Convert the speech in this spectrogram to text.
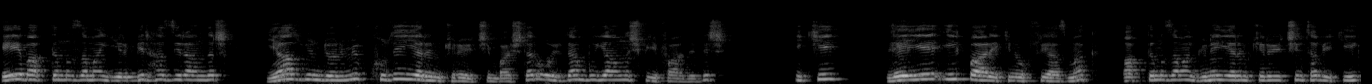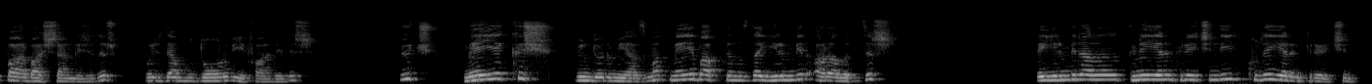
K'ye baktığımız zaman 21 Haziran'dır. Yaz gün dönümü kuzey yarımküre için başlar. O yüzden bu yanlış bir ifadedir. 2. L'ye ilkbahar ekinoksu yazmak. Baktığımız zaman güney yarımküre için tabii ki ilkbahar başlangıcıdır. O yüzden bu doğru bir ifadedir. 3. M'ye kış gün dönümü yazmak. M'ye baktığımızda 21 Aralık'tır. Ve 21 Aralık güney yarımküre için değil kuzey yarımküre için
